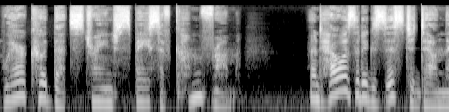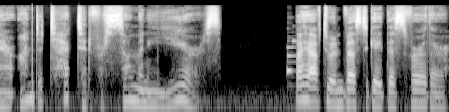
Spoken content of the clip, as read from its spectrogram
Where could that strange space have come from? And how has it existed down there undetected for so many years? I have to investigate this further.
